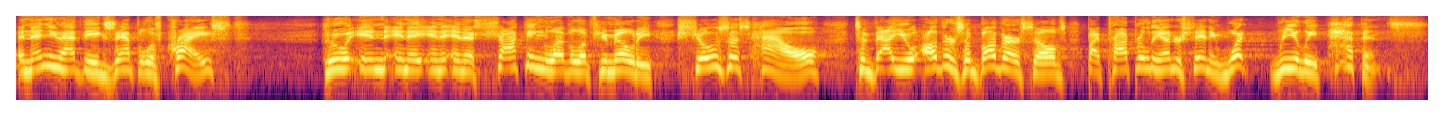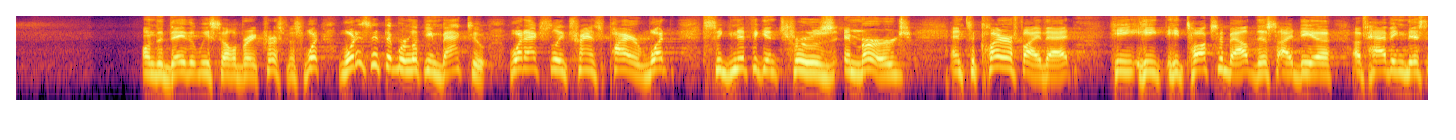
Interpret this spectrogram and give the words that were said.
And then you have the example of Christ who, in, in, a, in, in, a shocking level of humility, shows us how to value others above ourselves by properly understanding what really happens on the day that we celebrate Christmas. What, what is it that we're looking back to? What actually transpired? What significant truths emerge? And to clarify that, he, he, he talks about this idea of having this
